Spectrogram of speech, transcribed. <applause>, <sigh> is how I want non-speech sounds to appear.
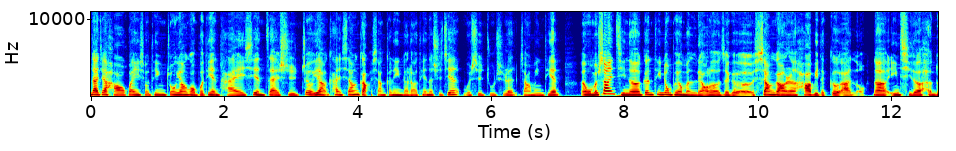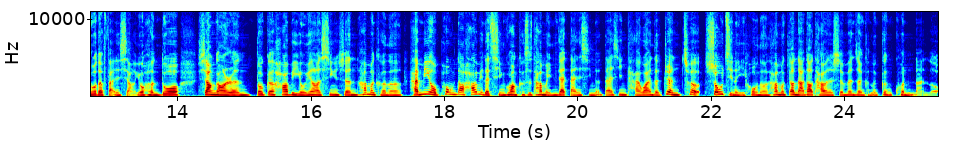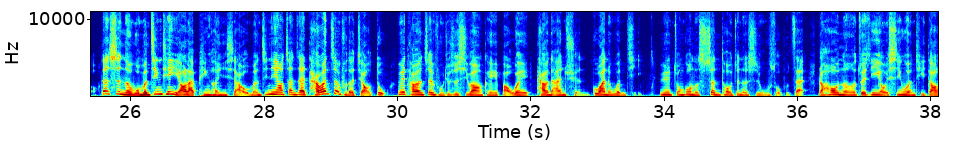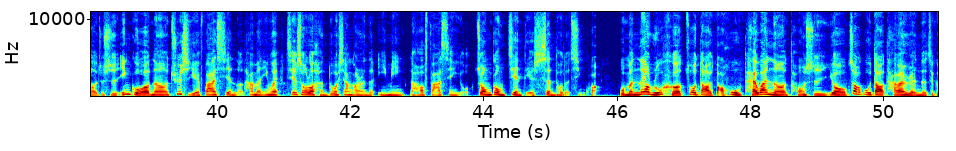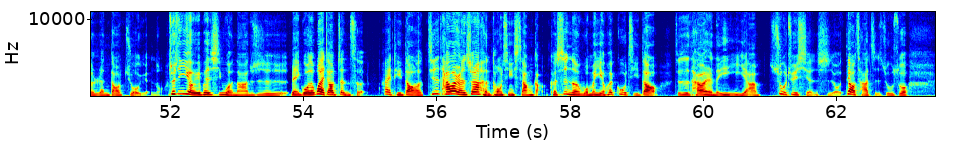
大家好，欢迎收听中央广播电台。现在是这样看香港，想跟您聊聊天的时间，我是主持人张明天。嗯，我们上一集呢，跟听众朋友们聊了这个香港人 Harvey 的个案哦，那引起了很多的反响，有很多香港人都跟 Harvey 有一样的心声，他们可能还没有碰到 Harvey 的情况，可是他们已经在担心了，担心台湾的政策收紧了以后呢，他们要拿到台湾的身份证可能更困难了。但是呢，我们今天也要来平衡一下，我们今天要站在台湾政府的角度，因为台湾政府就是希望可以保卫台湾的安全、国安的问题。因为中共的渗透真的是无所不在。然后呢，最近也有新闻提到了，就是英国呢确实也发现了，他们因为接收了很多香港人的移民，然后发现有中共间谍渗透的情况。我们呢要如何做到保护台湾呢？同时又照顾到台湾人的这个人道救援哦？最近也有一篇新闻啊，就是美国的外交政策，他也提到了，其实台湾人虽然很同情香港，可是呢，我们也会顾及到就是台湾人的意义啊。数据显示哦，调查指出说。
